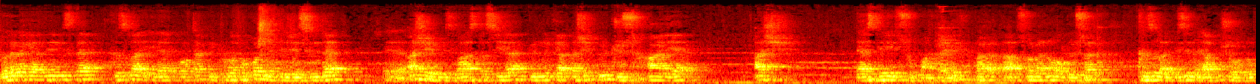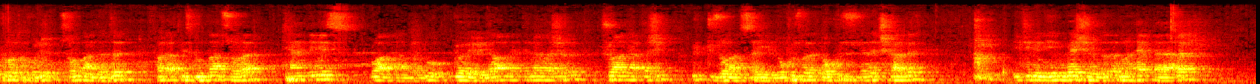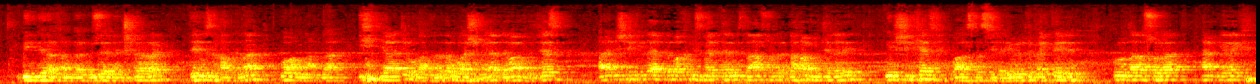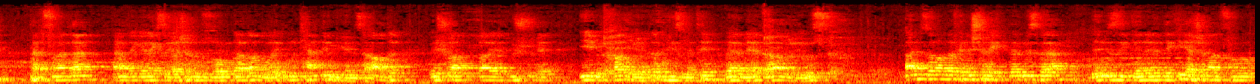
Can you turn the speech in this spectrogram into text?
Göreve geldiğimizde Kızılay ile ortak bir protokol neticesinde e, aşevimiz vasıtasıyla günlük yaklaşık 300 haneye aş desteği sunmaktaydık. Fakat daha sonra ne olduysa Kızılay bizimle yapmış olduğu protokolü sonlandırdı. Fakat biz bundan sonra kendimiz bu anlamda bu görevi devam ettirmeye başladık. Şu an yaklaşık 300 olan sayıyı 9'lara 900'lere çıkardık. 2025 yılında da bunu hep beraber bilgi rakamları üzerine çıkararak deniz halkına bu anlamda ihtiyacı olanlara da ulaşmaya devam edeceğiz. Aynı şekilde evde bakım hizmetlerimiz daha sonra daha önceleri bir şirket vasıtasıyla yürütülmekteydi. Bunu daha sonra hem gerek personelden hem de gerekse yaşadığımız zorluklardan dolayı bunu kendi bünyemize aldık ve şu an gayet güçlü ve iyi bir kadroyla da bu hizmeti vermeye devam ediyoruz. Aynı zamanda fen işleri ekiplerimizle Denizli genelindeki yaşanan sorun,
